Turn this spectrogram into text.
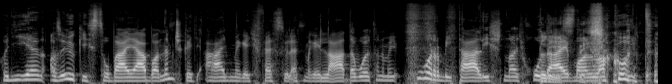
hogy ilyen az ő kis szobájában nem csak egy ágy, meg egy feszület, meg egy láda volt, hanem egy orbitális nagy hodályban lakott.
